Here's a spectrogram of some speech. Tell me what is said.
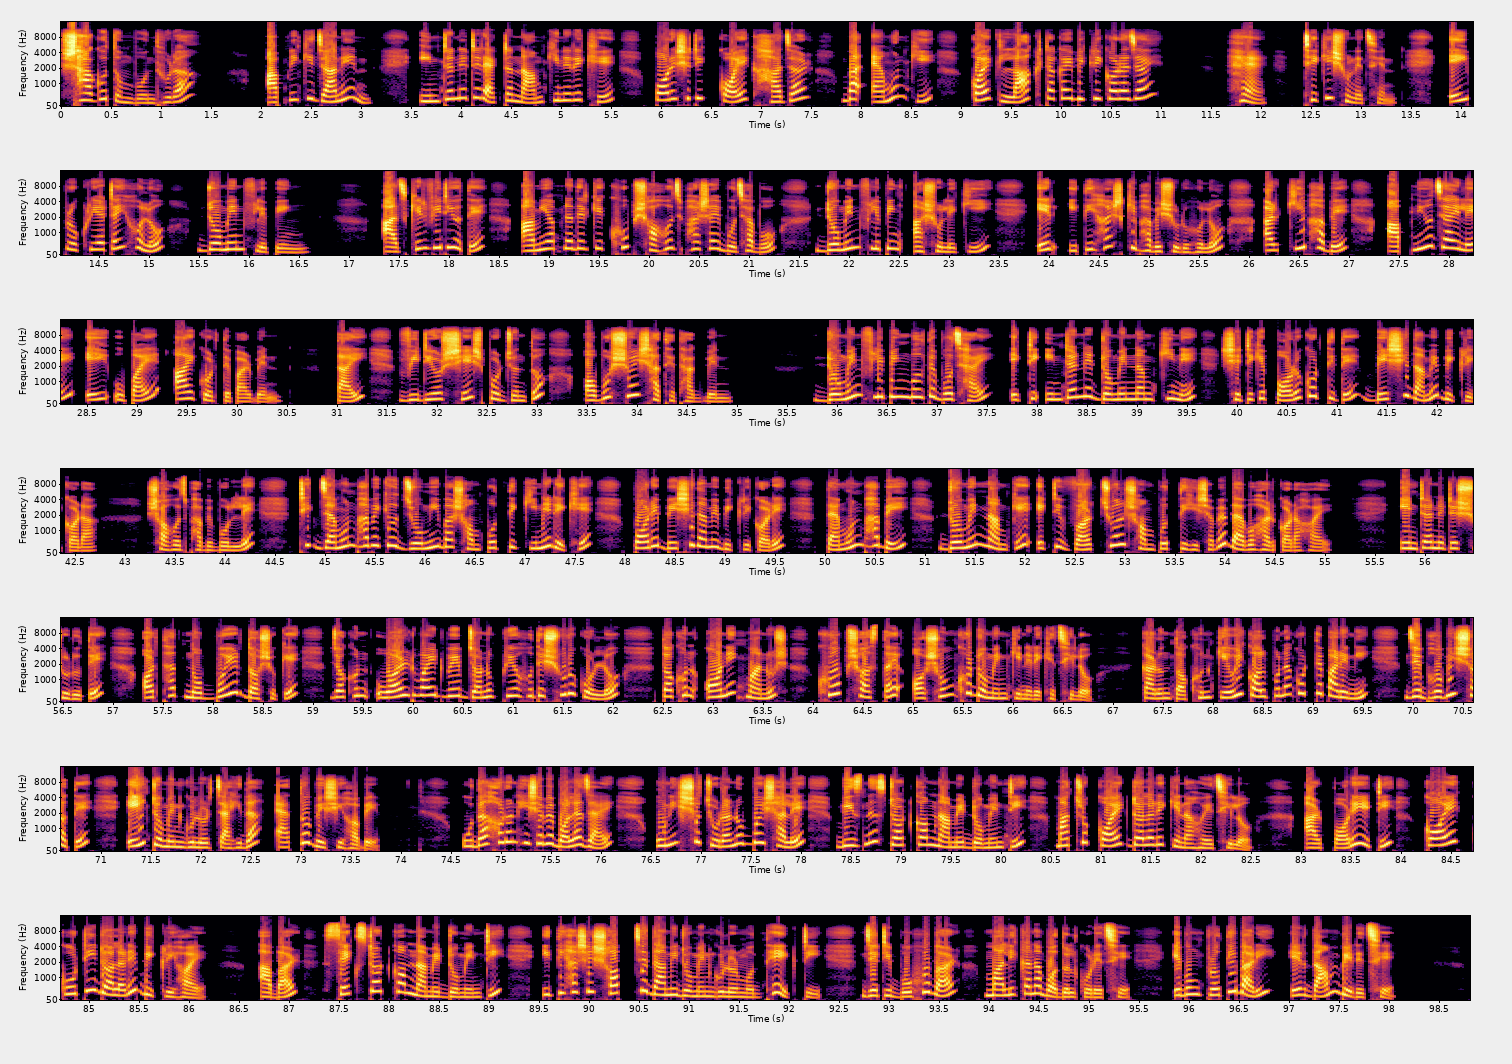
স্বাগতম বন্ধুরা। আপনি কি জানেন, ইন্টারনেটের একটা নাম কিনে রেখে পরে সেটি কয়েক হাজার বা এমনকি কয়েক লাখ টাকায় বিক্রি করা যায়? হ্যাঁ ঠিকই শুনেছেন। এই প্রক্রিয়াটাই হল ডোমেন ফ্লিপিং। আজকের ভিডিওতে আমি আপনাদেরকে খুব সহজ ভাষায় বোঝাবো ডোমেন ফ্লিপিং আসলে কি, এর ইতিহাস কীভাবে শুরু হলো, আর কীভাবে আপনিও চাইলে এই উপায়ে আয় করতে পারবেন। তাই ভিডিওর শেষ পর্যন্ত অবশ্যই সাথে থাকবেন। ডোমেন ফ্লিপিং বলতে বোঝায় একটি ইন্টারনেট ডোমেন নাম কিনে সেটিকে পরবর্তীতে বেশি দামে বিক্রি করা। সহজভাবে বললে, ঠিক যেমনভাবে কেউ জমি বা সম্পত্তি কিনে রেখে পরে বেশি দামে বিক্রি করে, তেমনভাবেই ডোমেন নামকে একটি ভার্চুয়াল সম্পত্তি হিসাবে ব্যবহার করা হয়। ইন্টারনেটের শুরুতে, অর্থাৎ নব্বইয়ের দশকে, যখন ওয়ার্ল্ড ওয়াইড ওয়েব জনপ্রিয় হতে শুরু করল, তখন অনেক মানুষ খুব সস্তায় অসংখ্য ডোমেন কিনে রেখেছিল। কারণ তখন কেউই কল্পনা করতে পারেনি যে ভবিষ্যতে এই ডোমেনগুলোর চাহিদা এত বেশি হবে। উদাহরণ হিসেবে বলা যায়, উনিশশো চুরানব্বই সালে বিজনেস ডট কম নামের ডোমেনটি মাত্র কয়েক ডলারে কেনা হয়েছিল, আর পরে এটি কয়েক কোটি ডলারে বিক্রি হয়। আবার সেক্স ডট কম নামের ডোমেনটি ইতিহাসের সবচেয়ে দামি ডোমেনগুলোর মধ্যে একটি, যেটি বহুবার মালিকানা বদল করেছে এবং প্রতিবারই এর দাম বেড়েছে।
